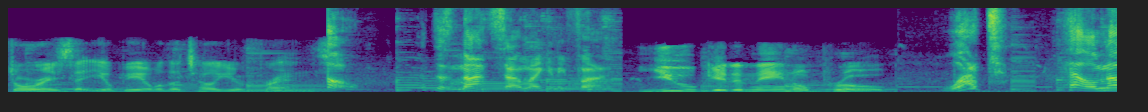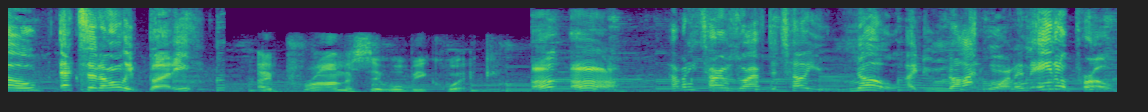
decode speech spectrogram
stories that you'll be able to tell your friends. Oh, that does not sound like any fun. You get an anal probe. What? Hell no. Exit only, buddy. I promise it will be quick. Uh-uh. How many times do I have to tell you? No, I do not want an anal probe.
